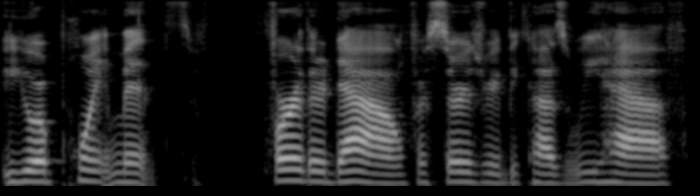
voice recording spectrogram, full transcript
your appointment further down for surgery because we have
